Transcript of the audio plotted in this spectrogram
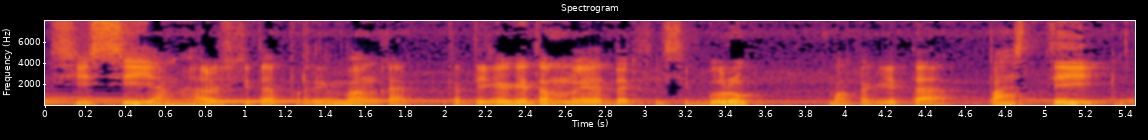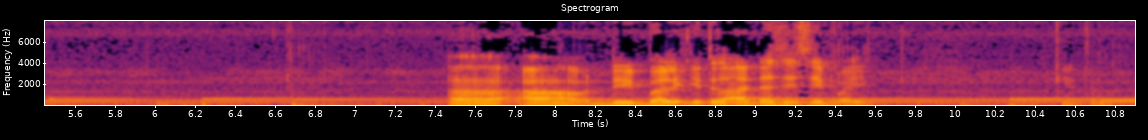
sisi yang harus kita pertimbangkan. Ketika kita melihat dari sisi buruk, maka kita pasti eh, eh, di balik itu ada sisi baik. Gitu.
